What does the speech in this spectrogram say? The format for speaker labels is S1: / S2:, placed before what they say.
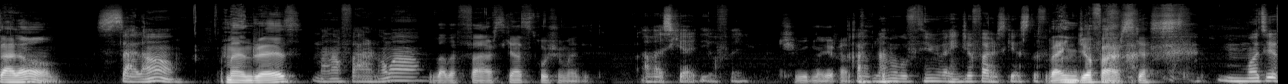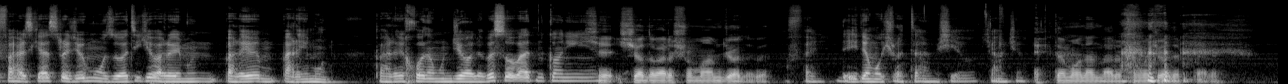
S1: سلام.
S2: سلام.
S1: من رز.
S2: منم فرنامم.
S1: و به فرسکست خوش اومدید.
S2: عوض کردی آفرین.
S1: چی بود
S2: قبلا ما گفتیم و اینجا فرسکست
S1: و اینجا فرسکست
S2: ما توی فرسکست راجع به موضوعاتی که برایمون برای برایمون برای خودمون جالبه صحبت می‌کنیم.
S1: که ایشالا برای شما هم جالبه.
S2: آفرین. دی دموکرات تر میشه کم کم.
S1: احتمالا برای شما جالب تره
